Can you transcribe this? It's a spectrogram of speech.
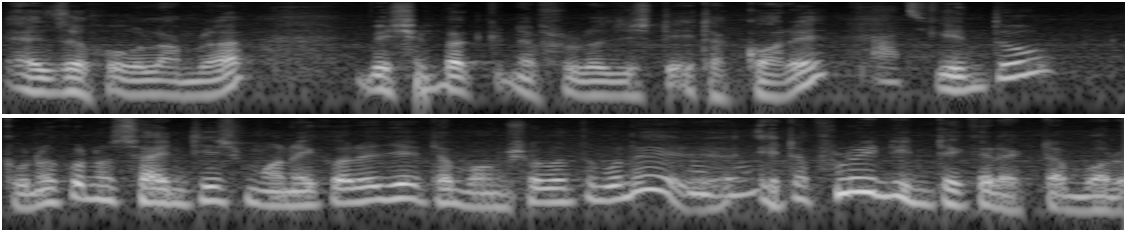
অ্যাজ এ হোল আমরা বেশিরভাগ নেফ্রোলজিস্ট এটা করে। আচ্ছা। কিন্তু কোনো কোনো সায়েন্টিস্ট মনে করে যে এটা বংশগত বলে এটা ফ্লুইড ইনটেকের একটা বড়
